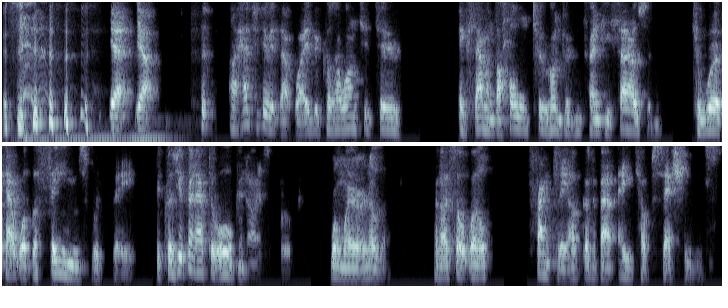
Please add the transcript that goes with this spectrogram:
It's yeah, yeah. But I had to do it that way because I wanted to examine the whole 220,000 to work out what the themes would be, because you're going to have to organize the book one way or another. And I thought, well, frankly, I've got about eight obsessions.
